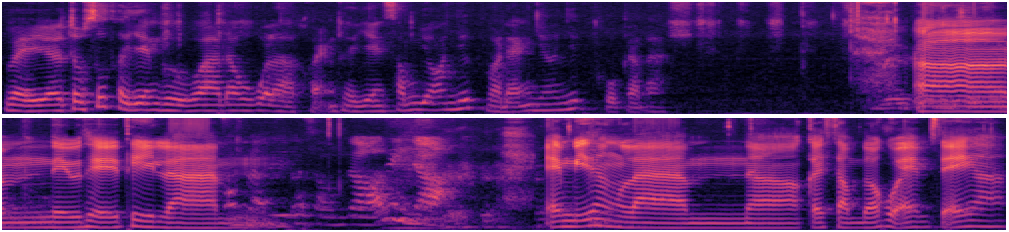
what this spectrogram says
Vậy ờ, trong suốt thời gian vừa qua đâu là khoảng thời gian sóng gió nhất và đáng nhớ nhất của cả ba? à, nếu thế thì là em nghĩ rằng là à, cái sóng đó của em sẽ à,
